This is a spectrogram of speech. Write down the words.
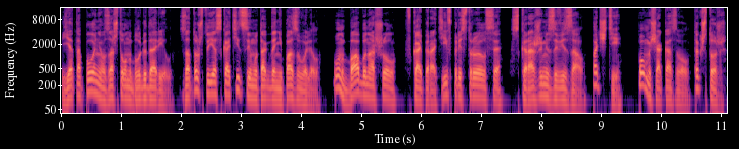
Я-то понял, за что он благодарил. За то, что я скатиться ему тогда не позволил. Он бабу нашел, в кооператив пристроился, с кражами завязал. Почти. Помощь оказывал. Так что ж,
